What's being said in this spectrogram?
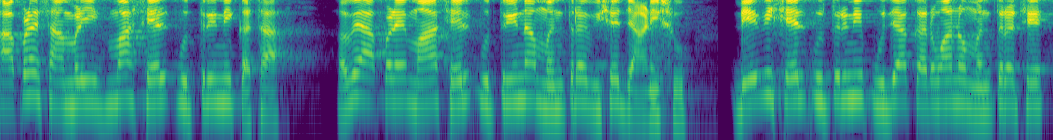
આપણે સાંભળી મા શૈલપુત્રીની કથા. હવે આપણે મા શૈલપુત્રીના મંત્ર વિશે જાણીશું. દેવી શૈલપુત્રીની પૂજા કરવાનો મંત્ર છે,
